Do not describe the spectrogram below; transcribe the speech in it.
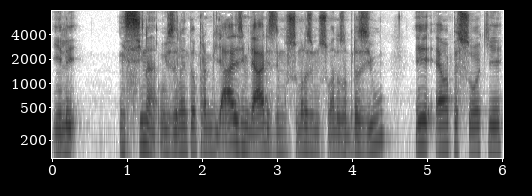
e ele ensina o Islã então para milhares e milhares de muçulmanos e muçulmanas no Brasil, e é uma pessoa que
